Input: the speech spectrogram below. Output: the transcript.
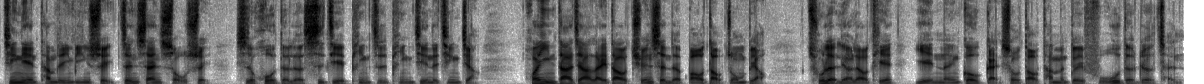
今年他们的饮冰水真山熟水是获得了世界品质评鉴的金奖。欢迎大家来到全省的宝岛钟表，除了聊聊天，也能够感受到他们对服务的热忱。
